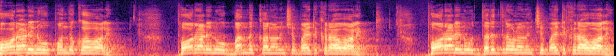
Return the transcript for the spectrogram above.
పోరాడి నువ్వు పొందుకోవాలి. పోరాడి నువ్వు బంధకాల నుంచి బయటకు రావాలి. పోరాడి నువ్వు దరిద్రంలో నుంచి బయటకు రావాలి.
